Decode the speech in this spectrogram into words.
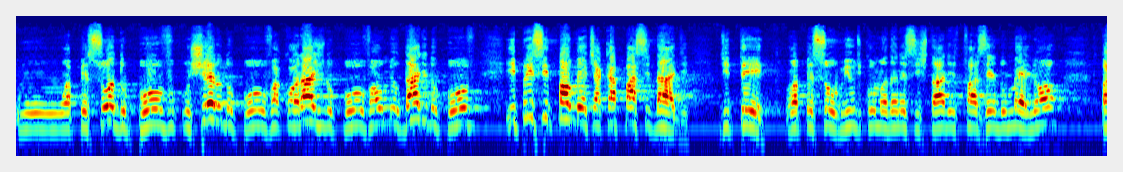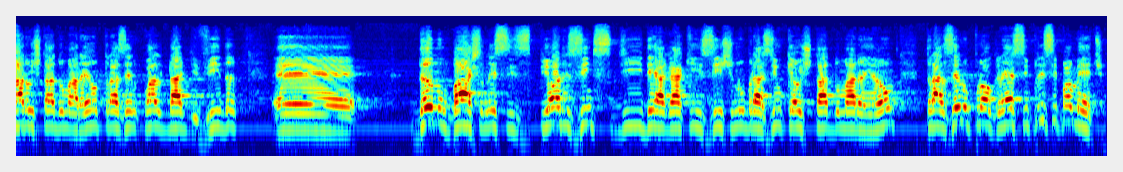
uma pessoa do povo, com o cheiro do povo, a coragem do povo, a humildade do povo e principalmente a capacidade de ter uma pessoa humilde comandando esse estado e fazendo o melhor para o estado do Maranhão, trazendo qualidade de vida, é, dando um basta nesses piores índices de IDH que existe no Brasil, que é o estado do Maranhão, trazendo progresso e principalmente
